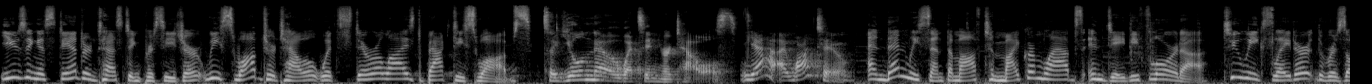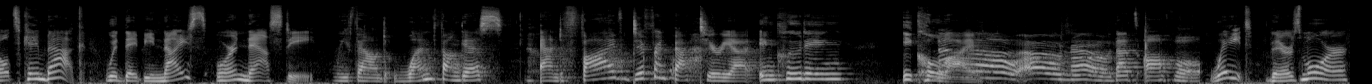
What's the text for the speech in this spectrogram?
Using a standard testing procedure, we swabbed her towel with sterilized Bacti swabs. So you'll know what's in your towels. Yeah, I want to. And then we sent them off to Microm Labs in Davie, Florida. Two weeks later, the results came back. Would they be nice or nasty? We found one fungus and five different bacteria, including E. coli. No, oh no, that's awful. Wait, there's more.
